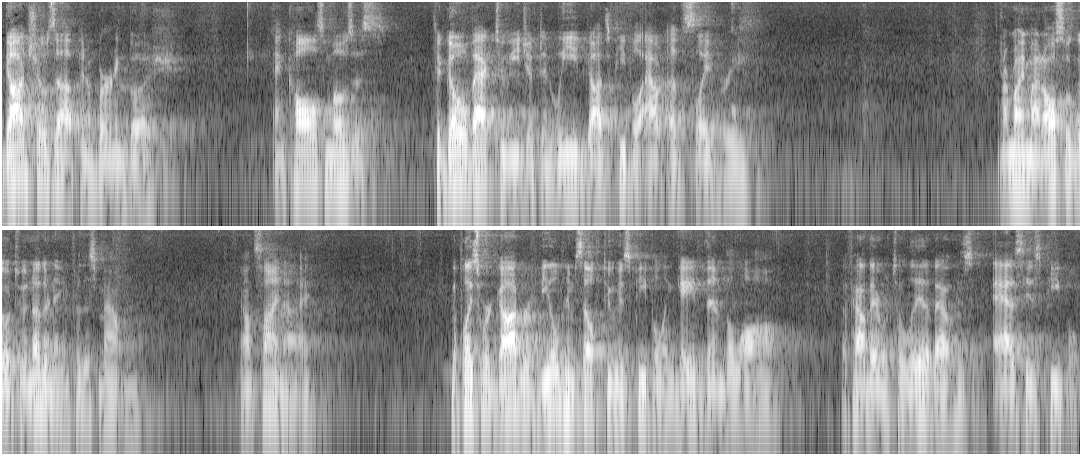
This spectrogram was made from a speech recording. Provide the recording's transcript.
God shows up in a burning bush and calls Moses to go back to Egypt and lead God's people out of slavery. Our mind might also go to another name for this mountain Mount Sinai, the place where God revealed himself to his people and gave them the law of how they were to live as his people.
